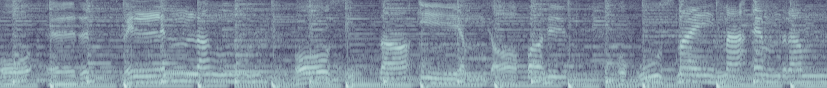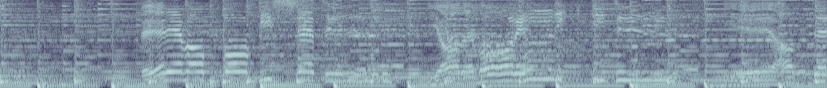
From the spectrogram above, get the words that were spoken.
Og øret kvelden lang. Og sitta i en gapahuk Og hos meg med en dram Før jeg var på fischetur Ja, det var en viktig tur. Jeg hadde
